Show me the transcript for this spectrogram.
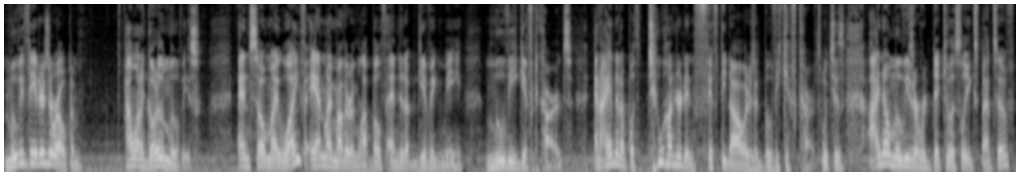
Movie theaters are open. I want to go to the movies. And so my wife and my mother in law both ended up giving me movie gift cards. And I ended up with $250 in movie gift cards, which is, I know movies are ridiculously expensive.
